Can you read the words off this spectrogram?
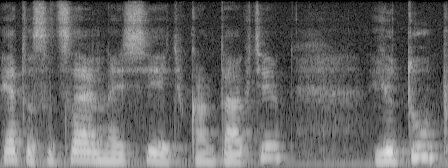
Это социальная сеть ВКонтакте, YouTube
